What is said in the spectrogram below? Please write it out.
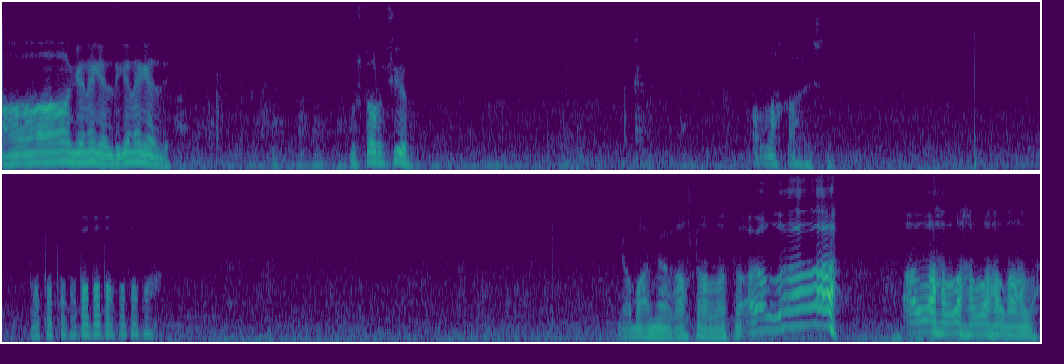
Aa gene geldi gene geldi. Kuşlar uçuyor. Allah kahretsin. Bak bak bak bak bak bak bak bak. Yabaniler kalktı Allah'tan. Ay Allah! Allah Allah Allah Allah Allah.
